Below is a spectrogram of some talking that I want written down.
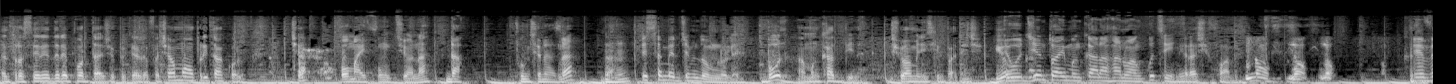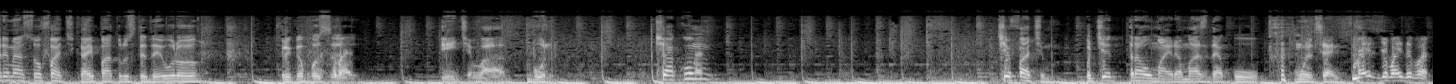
într-o serie de reportaje pe care le făceam, m-am oprit acolo. Ce? O mai funcționa? Da, funcționează. Da? Da. Trebuie să mergem, domnule. Bun, am mâncat bine. Și oamenii simpatici. Eu Eugen, tu ai mâncat la Hanu Ancuței? mi-era și foame. Nu, nu, nu. E vremea să o faci, că ai 400 de euro, cred că poți să iei ceva bun. Și acum, ce facem? Cu ce traumă ai rămas de acum mulți ani? Merge mai departe.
